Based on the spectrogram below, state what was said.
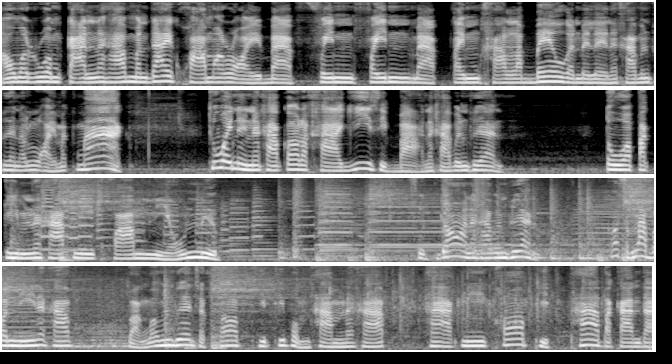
เอามารวมกันนะครับ มันได้ความอร่อยแบบฟินฟินแบบเต็มคาราเบลกันไปเลยนะครับเพื่อนๆอร่อยมากๆ ถ้วยหนึ่งนะครับก็ราคา 20 บาทนะครับเพื่อนๆ ตัวปลากิมนะครับมีความเหนียวหนึบ สุดยอดนะครับเพื่อนๆ ก็สำหรับวันนี้นะครับ หวังว่าเพื่อนๆจะชอบคลิปที่ผมทำนะครับ หากมีข้อผิดพลาดประการใด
